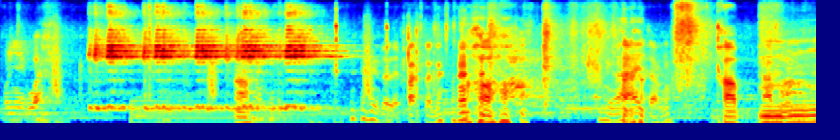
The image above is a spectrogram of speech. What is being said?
พวกนี้อ้วนอ้าวก็เลยปักตัวนั้นอ๋อง่ายจัง ครับอืม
